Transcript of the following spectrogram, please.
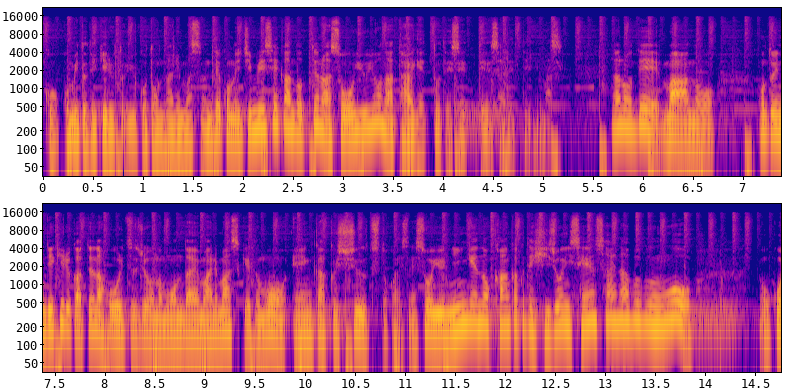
こうコミットできるということになりますんでこの1ミリセカンドっていうのはそういうようなターゲットで設定されています。なので、まあ、あの本当にできるかっていうのは法律上の問題もありますけども遠隔手術とかですねそういう人間の感覚で非常に繊細な部分を行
